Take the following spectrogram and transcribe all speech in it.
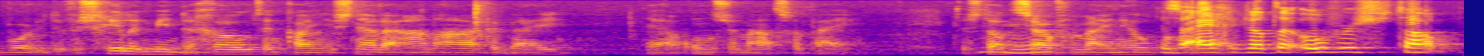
worden de verschillen minder groot en kan je sneller aanhaken bij ja, onze maatschappij. Dus dat mm -hmm. zou voor mij een heel Dus eigenlijk dat de overstap,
